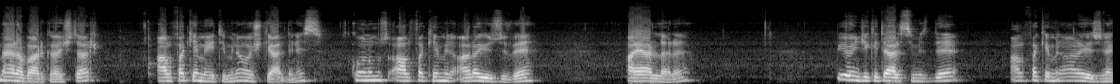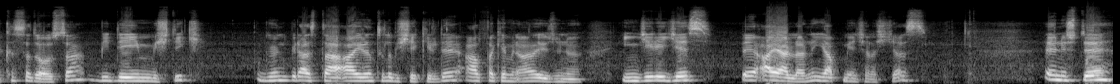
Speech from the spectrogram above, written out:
Merhaba arkadaşlar. AlphaCam eğitimine hoş geldiniz. Konumuz AlphaCam'in arayüzü ve ayarları. Bir önceki dersimizde AlphaCam'in arayüzüne kısa da olsa bir değinmiştik. Bugün biraz daha ayrıntılı bir şekilde AlphaCam'in arayüzünü inceleyeceğiz ve ayarlarını yapmaya çalışacağız. En üstte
